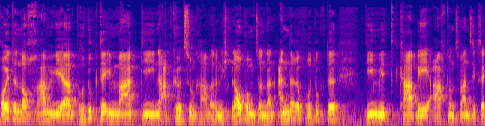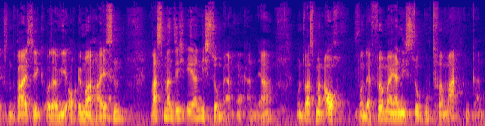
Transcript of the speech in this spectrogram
heute noch haben wir Produkte im Markt, die eine Abkürzung haben. Also nicht Blaupunkt, sondern andere Produkte, die mit KB 2836 oder wie auch immer heißen, was man sich eher nicht so merken kann, ja. Und was man auch von der Firma her nicht so gut vermarkten kann.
